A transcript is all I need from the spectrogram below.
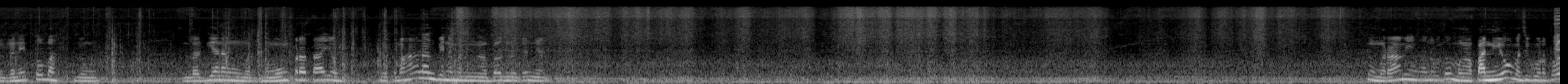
Yung ganito ba? Yung lagyan ng mangumpra tayo. May kamahalan din naman mga bag na ganyan. Ito maraming ano to, mga panyo man siguro to.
